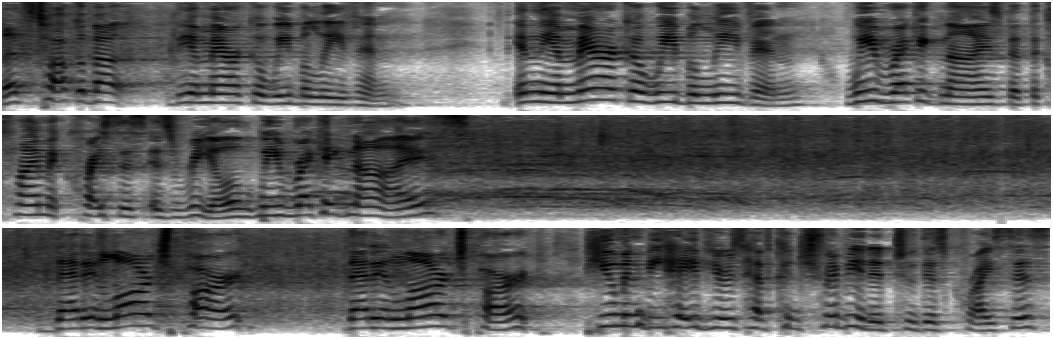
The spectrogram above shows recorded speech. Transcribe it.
Let's talk about the America we believe in. In the America we believe in, we recognize that the climate crisis is real. We recognize that in large part, that in large part, human behaviors have contributed to this crisis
